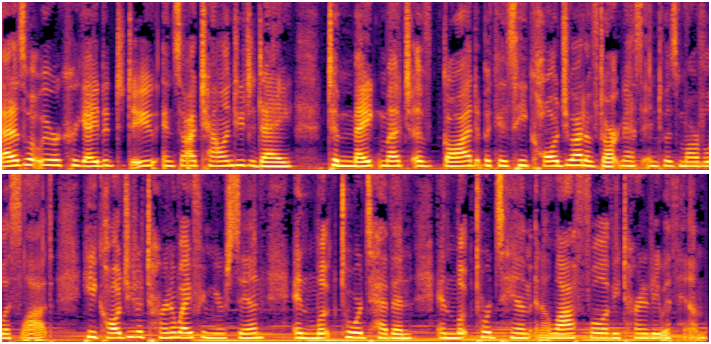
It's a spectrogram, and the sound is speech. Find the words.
That is what we were created to do. And so I challenge you today to make much of God because He called you out of darkness into His marvelous light. He called you to turn away from your sin and look towards heaven and look towards Him in a life full of eternity with Him.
